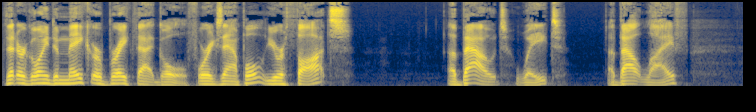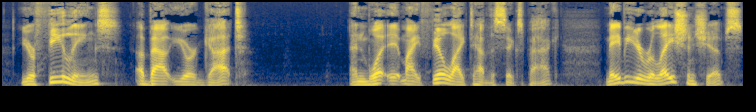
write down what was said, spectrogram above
that are going to make or break that goal. For example, your thoughts about weight, about life, your feelings about your gut and what it might feel like to have the six pack, maybe your relationships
